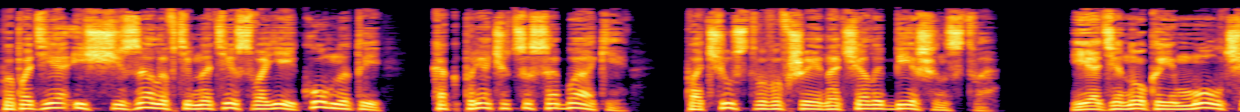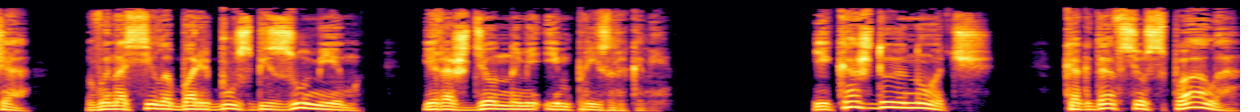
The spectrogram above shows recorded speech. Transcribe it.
попадья исчезала в темноте своей комнаты, как прячутся собаки, почувствовавшая начало бешенства, и одиноко и молча выносила борьбу с безумием и рожденными им призраками. И каждую ночь, когда все спало,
